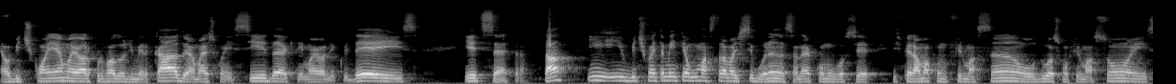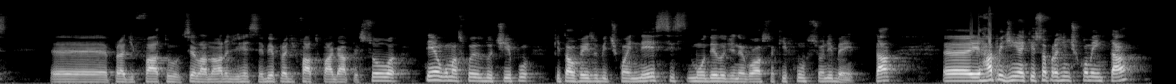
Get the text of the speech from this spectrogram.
é o Bitcoin, é a maior por valor de mercado, é a mais conhecida, é que tem maior liquidez, e etc. Tá? E, e, o Bitcoin também tem algumas travas de segurança, né? Como você esperar uma confirmação ou duas confirmações é, para de fato, sei lá, na hora de receber, para de fato pagar a pessoa. Tem algumas coisas do tipo que talvez o Bitcoin nesse modelo de negócio aqui funcione bem, tá? É, e rapidinho aqui só para a gente comentar.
